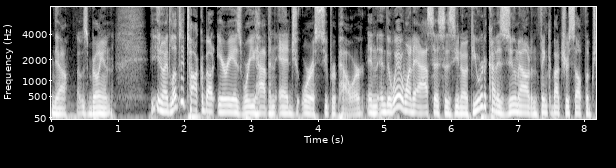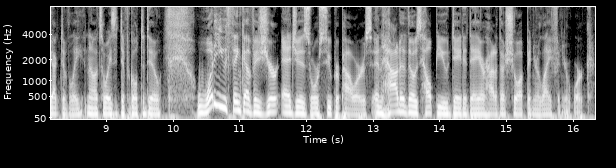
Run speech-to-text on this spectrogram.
Yeah, that was brilliant. You know, I'd love to talk about areas where you have an edge or a superpower. And, and the way I want to ask this is, you know, if you were to kind of zoom out and think about yourself objectively, you know, it's always difficult to do. What do you think of as your edges or superpowers? And how do those help you day to day or how do those show up in your life and your work?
